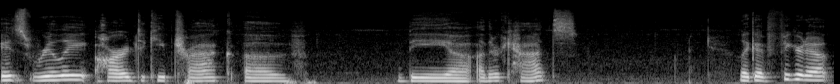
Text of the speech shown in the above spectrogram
It's really hard to keep track of the uh, other cats. Like I've figured out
